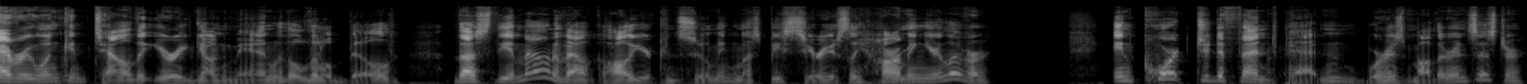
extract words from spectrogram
Everyone can tell that you're a young man with a little build, thus the amount of alcohol you're consuming must be seriously harming your liver. In court to defend Patton were his mother and sister.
